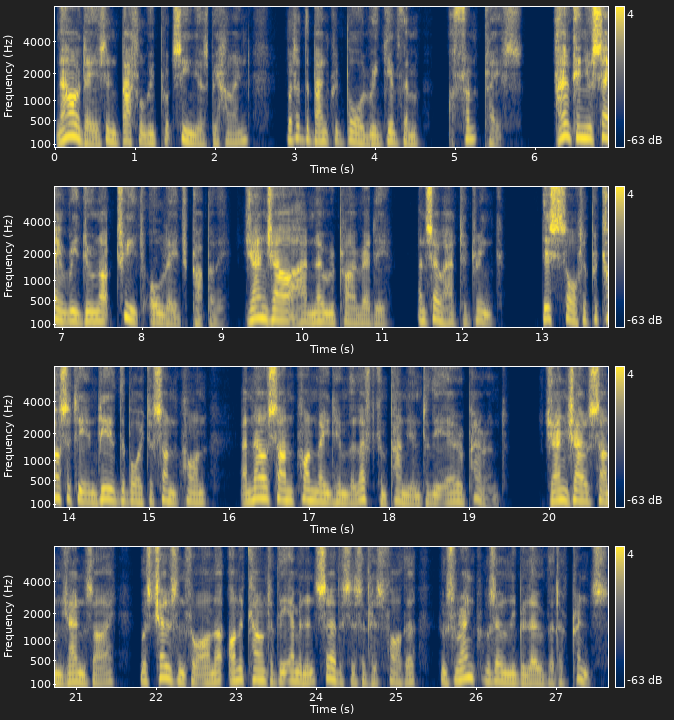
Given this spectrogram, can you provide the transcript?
Nowadays in battle we put seniors behind, but at the banquet board we give them a front place. How can you say we do not treat old age properly? Zhang Zhao had no reply ready, and so had to drink. This sort of precocity endeared the boy to Sun Quan, and now Sun Quan made him the left companion to the heir apparent. Zhang Zhao's son Zhang Zai was chosen for honour on account of the eminent services of his father, whose rank was only below that of prince.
